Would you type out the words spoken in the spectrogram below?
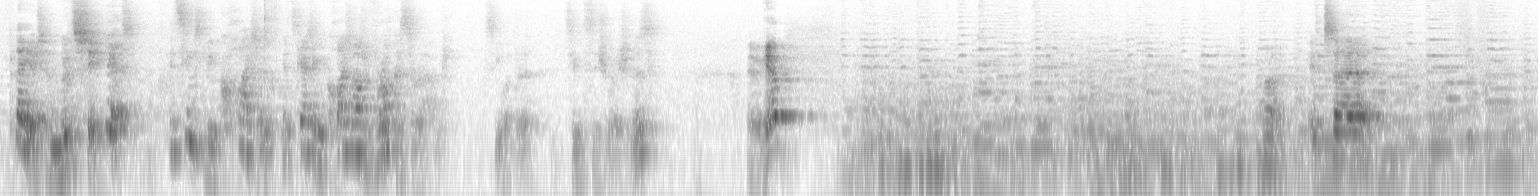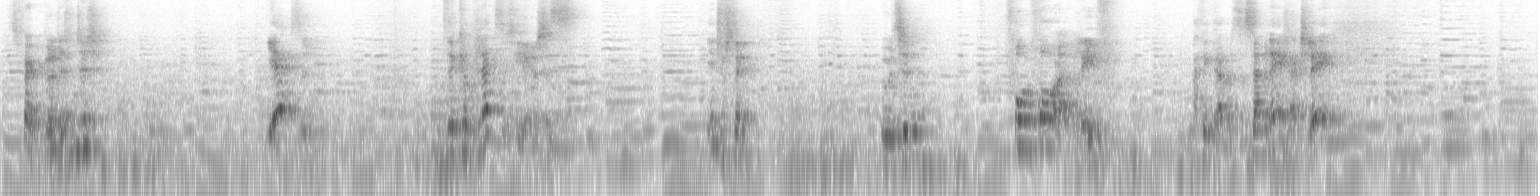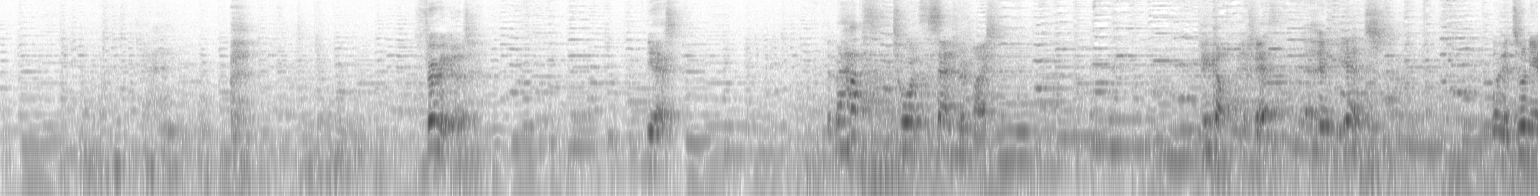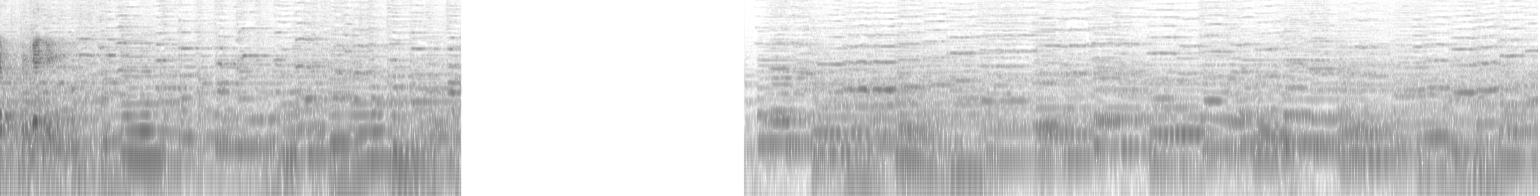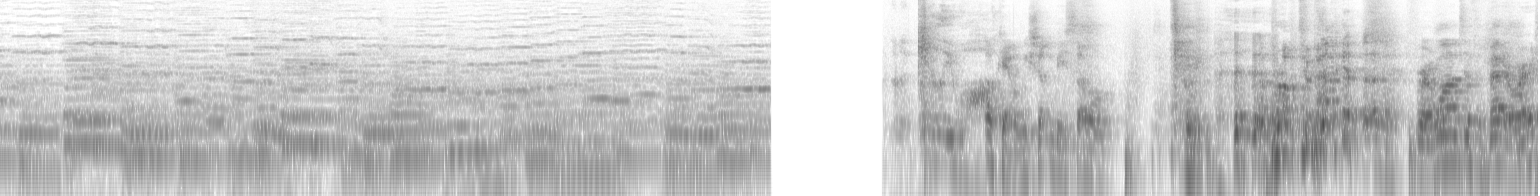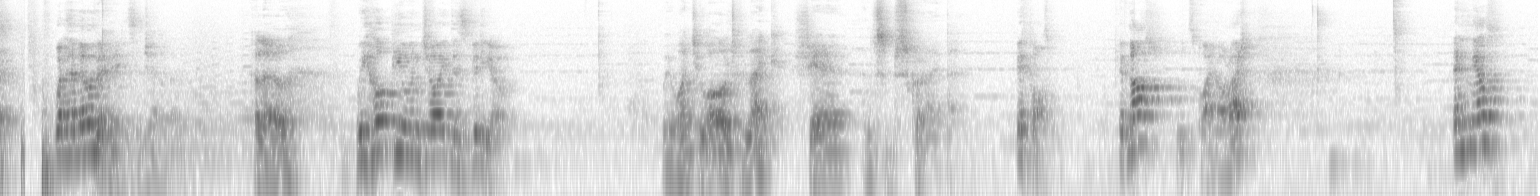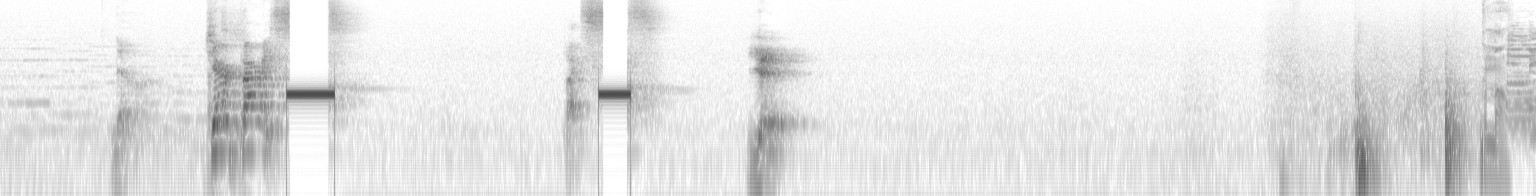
Play it and we'll see. Yes. It seems to be quite a it's getting quite a lot of ruckus around. See what the see what the situation is. There we go. Well, it's, uh. It's very good, isn't it? Yes, and the complexity in it is interesting. It was in 4 4, I believe. I think that was the 7 8 actually. Very good. Yes. Perhaps towards the centre it might pick up a bit, yes? Uh, yes. Well, it's only at the beginning. Gonna you all. Okay, well we shouldn't be so abrupt about it, for a want of a better word. Well, hello there, ladies and gentlemen. Hello. We hope you enjoyed this video. We want you all to like, share, and subscribe. If possible. If not, it's quite alright. Anything else? No. Jared Barry s***. Like s***. Yeah. Come on.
